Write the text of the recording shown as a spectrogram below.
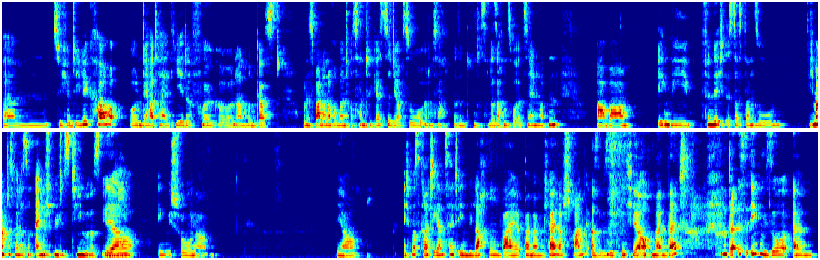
ähm, Psychedelika und der hatte halt jede Folge einen anderen Gast. Und es waren dann auch immer interessante Gäste, die auch so interessant, also interessante Sachen zu erzählen hatten. Aber irgendwie finde ich, ist das dann so. Ich mag das, wenn das so ein eingespieltes Team ist. Irgendwie. Ja, irgendwie schon. Ja. Ja ich muss gerade die ganze Zeit irgendwie lachen, weil bei meinem Kleiderschrank, also wir sitzen hier auf meinem Bett, da ist irgendwie so, ähm,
